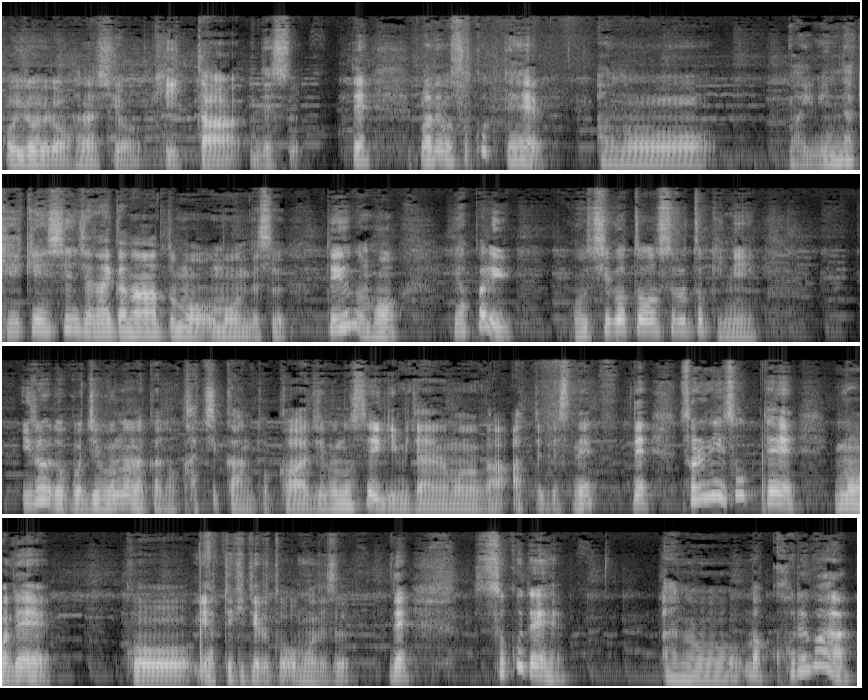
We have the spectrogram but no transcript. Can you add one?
こういろいろお話を聞いたんです。で、まあでもそこって、あのーまあみんな経験してんじゃないかなとも思うんです。っていうのも、やっぱりこう仕事をするときに、いろいろこう自分の中の価値観とか自分の正義みたいなものがあってですね。で、それに沿って今までこうやってきてると思うんです。で、そこで、あの、まあ、これは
